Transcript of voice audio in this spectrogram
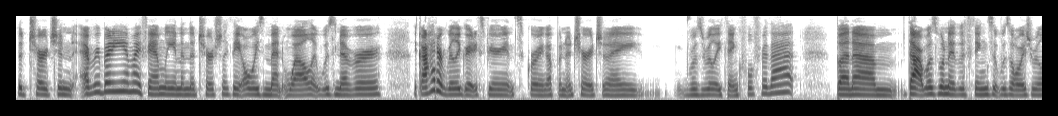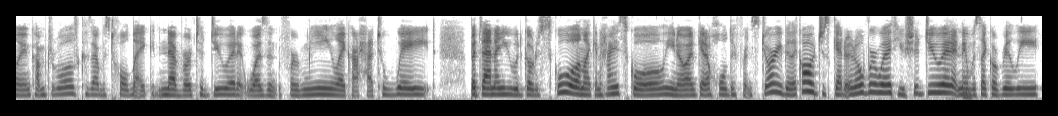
the church, and everybody in my family and in the church, like, they always meant well. It was never, like, I had a really great experience growing up in a church, and I was really thankful for that. But um, that was one of the things that was always really uncomfortable, is because I was told, like, never to do it. It wasn't for me. Like, I had to wait. But then you would go to school, and, like, in high school, you know, I'd get a whole different story, be like, oh, just get it over with. You should do it. And it was like a really,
